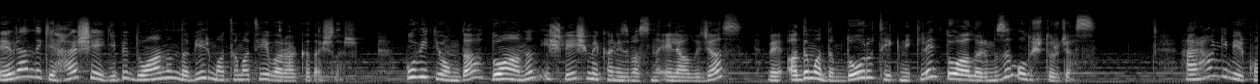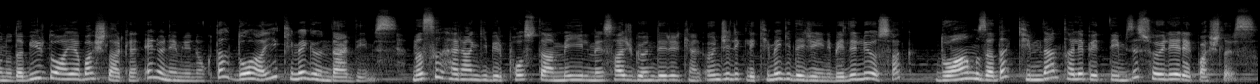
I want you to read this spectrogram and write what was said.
Evrendeki her şey gibi duanın da bir matematiği var arkadaşlar. Bu videomda duanın işleyiş mekanizmasını ele alacağız ve adım adım doğru teknikle dualarımızı oluşturacağız. Herhangi bir konuda bir duaya başlarken en önemli nokta duayı kime gönderdiğimiz. Nasıl herhangi bir posta, mail, mesaj gönderirken öncelikle kime gideceğini belirliyorsak, duamıza da kimden talep ettiğimizi söyleyerek başlarız.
